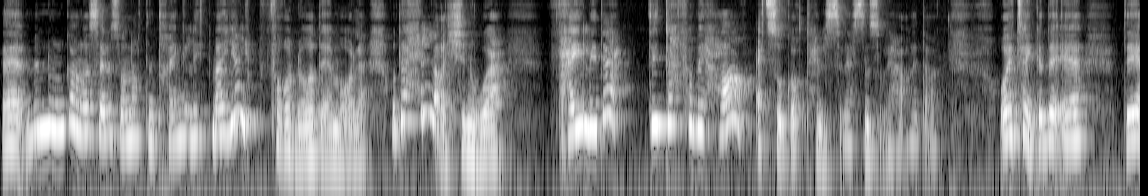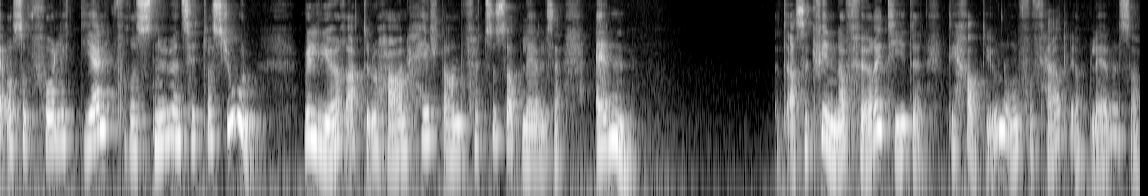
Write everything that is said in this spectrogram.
Eh, Men noen ganger så er det sånn at en trenger litt mer hjelp for å nå det målet. Og det er heller ikke noe feil i det. Det er derfor vi har et så godt helsevesen som vi har i dag. Og jeg tenker det er det å få litt hjelp for å snu en situasjon vil gjøre at du har en helt annen fødselsopplevelse enn Altså Kvinner før i tiden de hadde jo noen forferdelige opplevelser.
